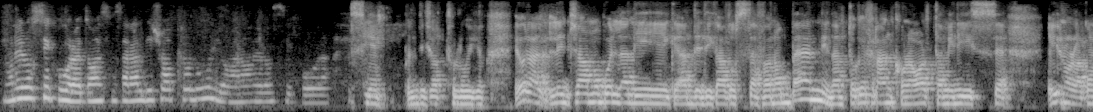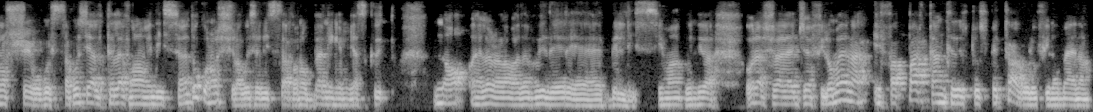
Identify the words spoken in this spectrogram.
non ero sicura, ho detto, "Ma se sarà il 18 luglio, ma non ero sicura. Sì, il 18 luglio. E ora leggiamo quella di- che ha dedicato Stefano Benni, tanto che Franca una volta mi disse, e io non la conoscevo questa poesia, al telefono mi disse, "Ma tu conosci la poesia di Stefano Benni che mi ha scritto? No, e allora la vado a vedere, è bellissima. Quindi ora ce la legge Filomena e fa parte anche del tuo spettacolo, Filomena.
